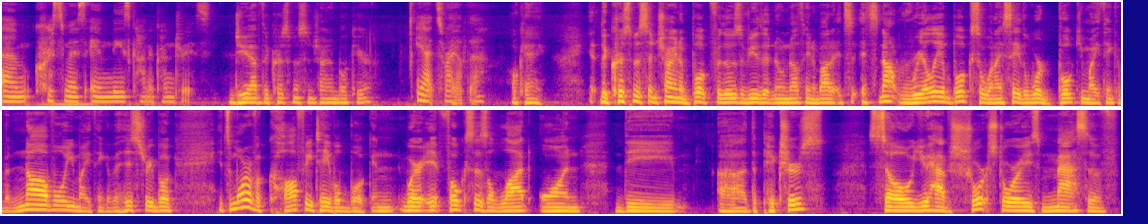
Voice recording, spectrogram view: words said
um, Christmas in these kind of countries. Do you have the Christmas in China book here? Yeah, it's right up there. Okay. The Christmas in China book, for those of you that know nothing about it, it's it's not really a book. So when I say the word book, you might think of a novel, you might think of a history book. It's more of a coffee table book, and where it focuses a lot on the uh, the pictures. So you have short stories, massive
